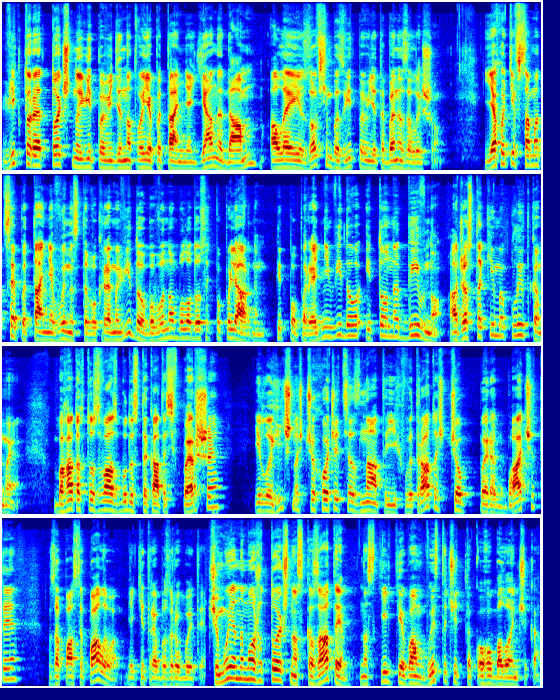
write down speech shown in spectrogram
Вікторе, точної відповіді на твоє питання я не дам, але і зовсім без відповіді тебе не залишу. Я хотів саме це питання винести в окреме відео, бо воно було досить популярним під попереднім відео, і то не дивно, адже з такими плитками багато хто з вас буде стикатись вперше, і логічно, що хочеться знати їх витрату, щоб передбачити запаси палива, які треба зробити. Чому я не можу точно сказати, наскільки вам вистачить такого балончика?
